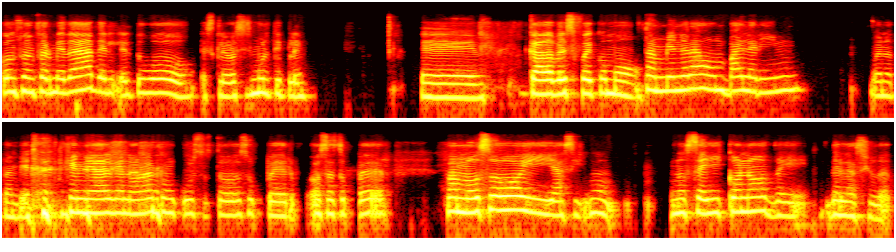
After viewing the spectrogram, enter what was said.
con su enfermedad, él, tuvo esclerosis múltiple. Eh, cada vez fue como... También era un bailarín. Bueno, también. Genial, ganaba concursos, todo súper, o sea, súper famoso y así, no sé, icono de, la ciudad.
